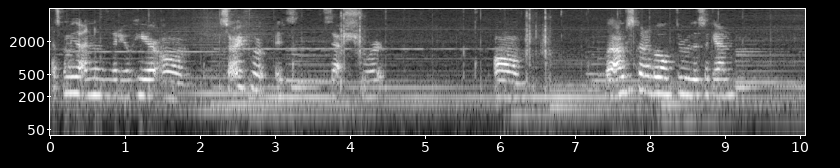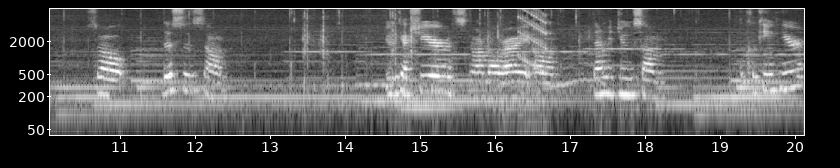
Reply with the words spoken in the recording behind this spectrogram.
That's gonna be the end of the video here. Um, sorry for it's, it's that short. Um, but I'm just gonna go through this again. So, this is um, do the cashier. It's normal, right? Um, then we do some the cooking here.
